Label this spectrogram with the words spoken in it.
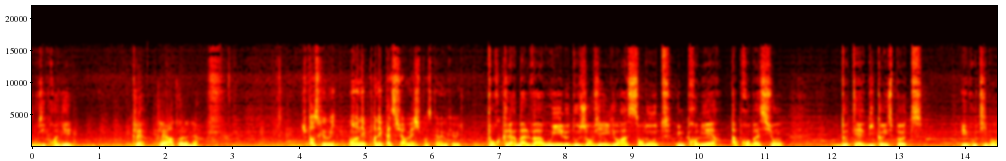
Vous y croyez Claire? Claire, à toi l'honneur. Je pense que oui. On n'est pas sûr, mais je pense quand même que oui. Pour Claire Balva, oui, le 12 janvier, il y aura sans doute une première approbation d'ETF Bitcoin Spot. Et vous, Thibault?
